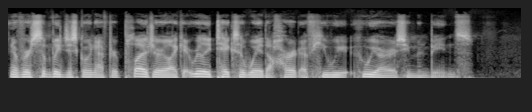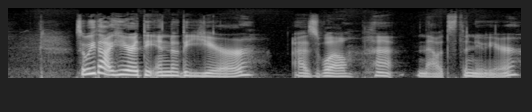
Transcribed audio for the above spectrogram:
and if we're simply just going after pleasure like it really takes away the heart of who we who we are as human beings. So we thought here at the end of the year, as well, huh, now it's the new year.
